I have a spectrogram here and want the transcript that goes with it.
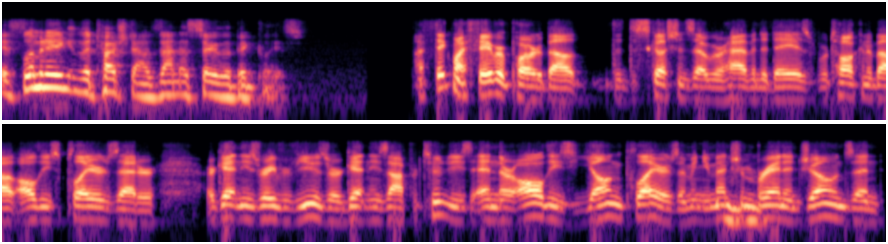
it's limiting the touchdowns, not necessarily the big plays. I think my favorite part about the discussions that we're having today is we're talking about all these players that are are getting these rave reviews or getting these opportunities, and they're all these young players. I mean, you mentioned mm-hmm. Brandon Jones, and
